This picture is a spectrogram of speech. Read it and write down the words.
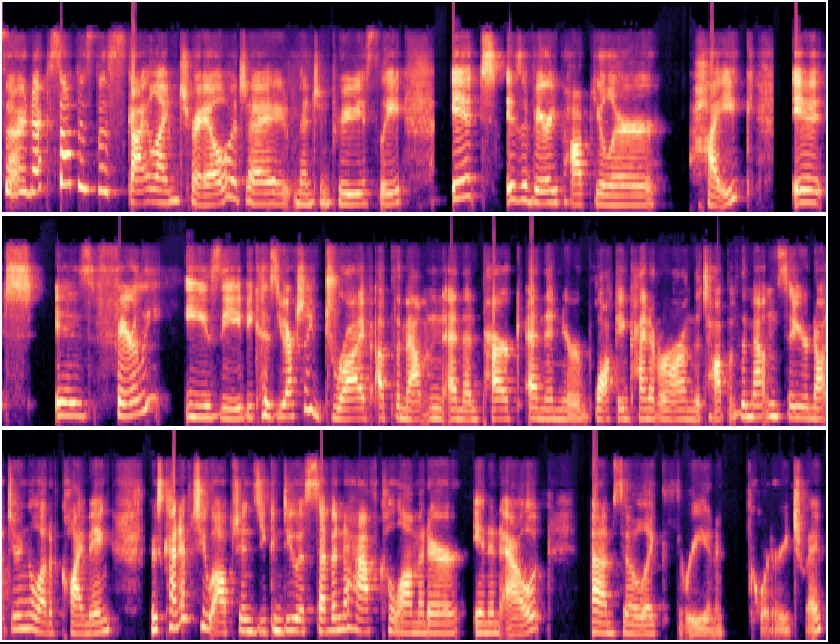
so our next stop is the Skyline Trail, which I mentioned previously. It is a very popular hike. It is fairly easy because you actually drive up the mountain and then park and then you're walking kind of around the top of the mountain so you're not doing a lot of climbing there's kind of two options you can do a seven and a half kilometer in and out um, so like three and a quarter each way,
